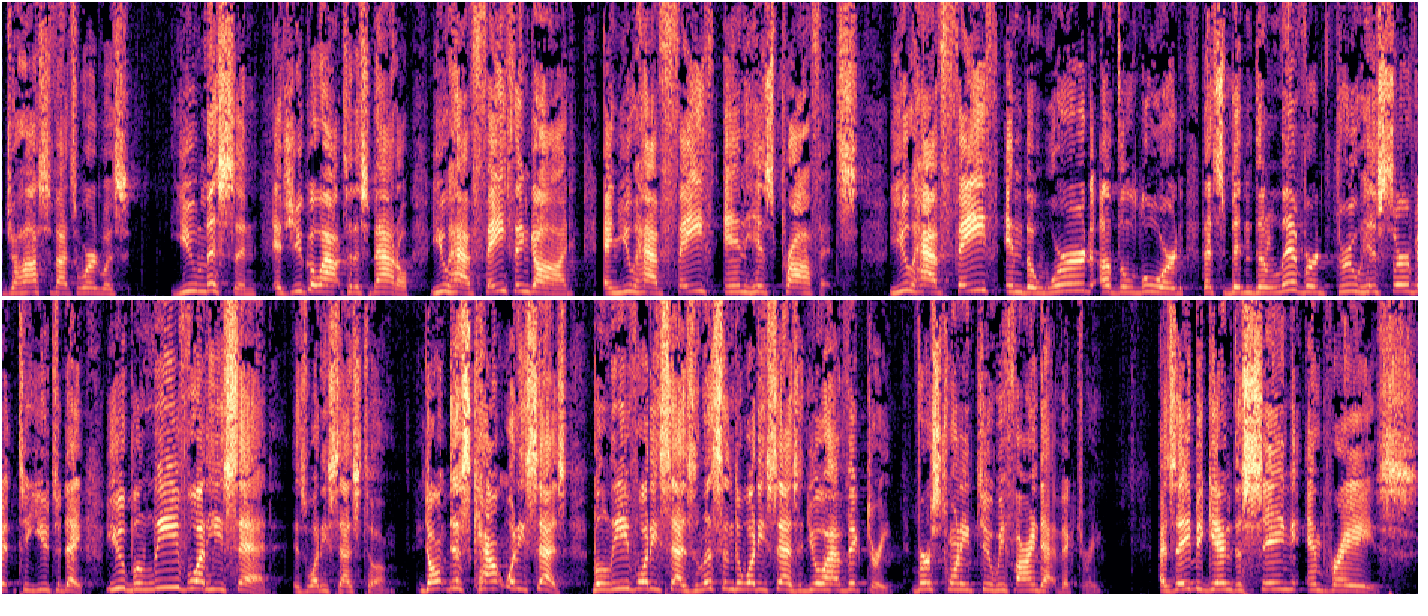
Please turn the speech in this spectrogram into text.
Jehoshaphat's word was, You listen as you go out to this battle. You have faith in God and you have faith in his prophets. You have faith in the word of the Lord that's been delivered through his servant to you today. You believe what he said, is what he says to him. Don't discount what he says. Believe what he says. Listen to what he says, and you'll have victory. Verse 22, we find that victory. As they begin to sing and praise.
